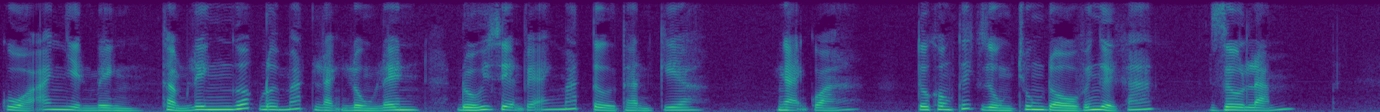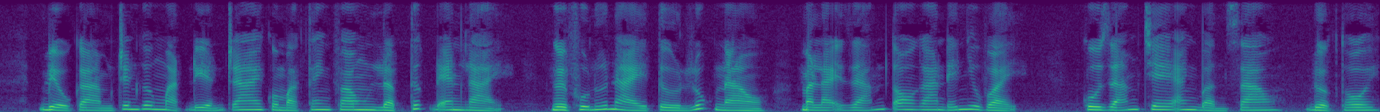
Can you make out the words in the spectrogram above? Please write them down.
của anh nhìn mình, Thẩm Linh ngước đôi mắt lạnh lùng lên, đối diện với ánh mắt tử thần kia. Ngại quá, tôi không thích dùng chung đồ với người khác, dơ lắm. Biểu cảm trên gương mặt điển trai của Mạc Thanh Phong lập tức đen lại. Người phụ nữ này từ lúc nào mà lại dám to gan đến như vậy? Cô dám chê anh bẩn sao? Được thôi.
